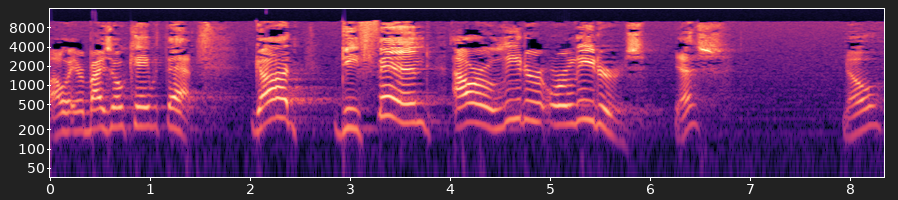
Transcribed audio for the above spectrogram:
Oh, everybody's okay with that. God, defend our leader or leaders? Yes? No?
